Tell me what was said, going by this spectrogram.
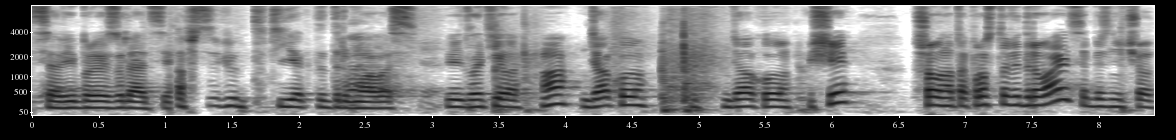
Ця віброізоляція. Абсолютно як ти трималась. Відлетіла. А, дякую. Дякую. Ще? Що вона так просто відривається без нічого?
